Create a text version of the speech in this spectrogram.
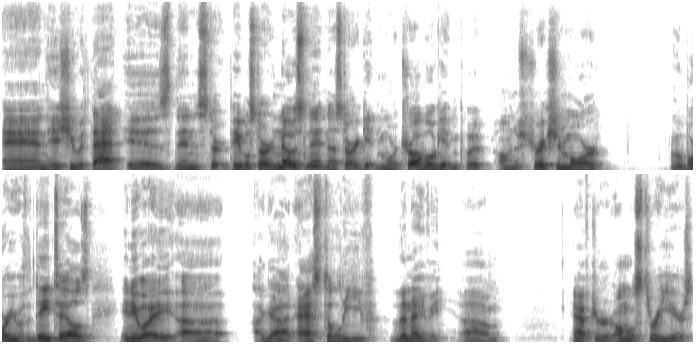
And the issue with that is then start, people started noticing it, and I started getting more trouble, getting put on restriction more. Won't bore you with the details. Anyway, uh, I got asked to leave the Navy um, after almost three years.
